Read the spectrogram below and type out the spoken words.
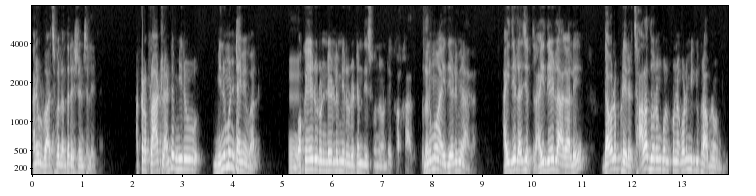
కానీ ఇప్పుడు బాచ్పల్లి అంతా రెసిడెన్షియల్ అయిపోయింది. అక్కడ ప్లాట్లు అంటే మీరు మినిమం టైం ఇవ్వాలి. ఒక ఏడు రెండేళ్ళు మీరు రిటర్న్ తీసుకుందాం అంటే కాదు. మినిమం ఐదేళ్ళు మీరు ఆగాలి. ఐదేళ్ళు అది చెప్తారు ఐదేళ్ళు ఆగాలి. Developed area. చాలా దూరం కొనుక్కున్నా కూడా మీకు ప్రాబ్లం ఉంటుంది.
